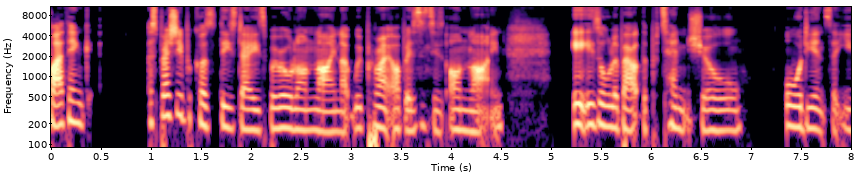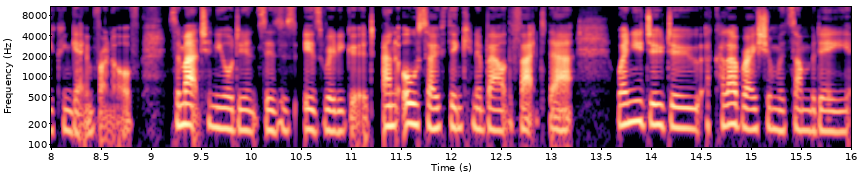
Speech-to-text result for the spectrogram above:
But I think, especially because these days we're all online, like we promote our businesses online, it is all about the potential audience that you can get in front of. So matching the audiences is, is really good. And also thinking about the fact that when you do do a collaboration with somebody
